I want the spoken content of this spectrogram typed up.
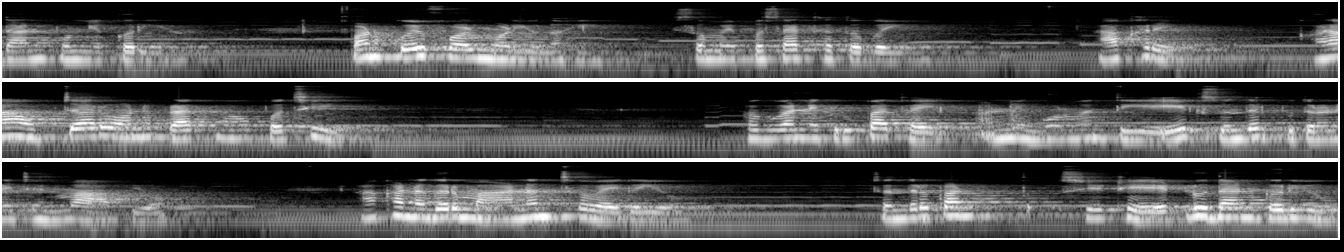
દાન પુણ્ય કર્યા. પણ કોઈ ફળ મળ્યું નહીં. સમય પસાર થતો ગયો. આખરે ઘણા ઉપચારો અને પ્રાર્થનાઓ પછી ભગવાનને કૃપા થઈ અને ગુણવંતીએ એક સુંદર પુત્રને જન્મ આપ્યો. આખા નગરમાં આનંદ છવાઈ ગયો. ચંદ્રકાંત શેઠે એટલું દાન કર્યું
